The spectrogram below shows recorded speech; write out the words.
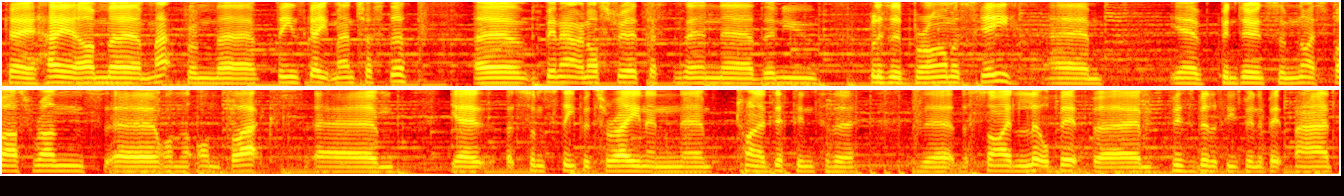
Okay, hey, I'm uh, Matt from uh, Deansgate, Manchester. Uh, been out in Austria testing uh, the new Blizzard Brahma ski. Um, yeah, been doing some nice fast runs uh, on on blacks. Um, yeah, some steeper terrain and um, trying to dip into the the, the side a little bit, but um, visibility's been a bit bad.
